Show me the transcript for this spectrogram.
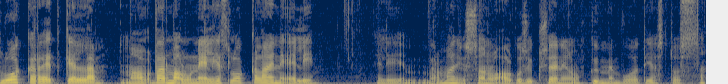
luokkaretkellä. Mä oon varmaan ollut neljäsluokkalainen, eli, eli varmaan jos on ollut alkusyksyä, niin on ollut kymmenvuotias tuossa.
